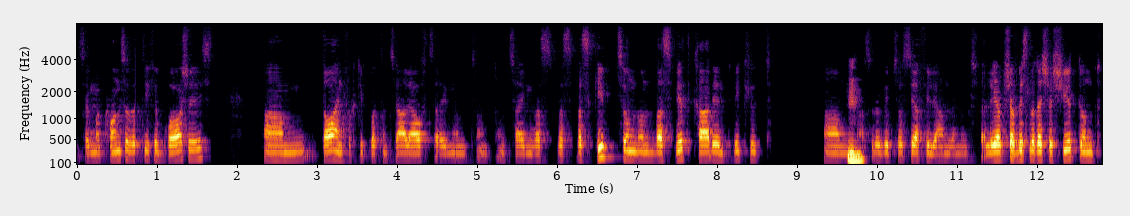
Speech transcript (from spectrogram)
sagen wir, konservative Branche ist? Ähm, da einfach die Potenziale aufzeigen und, und, und zeigen, was, was, was gibt's und, und was wird gerade entwickelt ähm, mhm. Also da gibt es auch sehr viele Anwendungsfälle. Ich habe schon ein bisschen recherchiert und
